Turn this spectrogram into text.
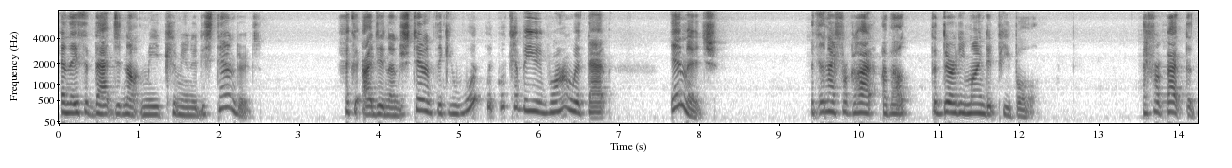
And they said that did not meet community standards. I, could, I didn't understand. I'm thinking, what, what, could be wrong with that image? But then I forgot about the dirty minded people. I forgot that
